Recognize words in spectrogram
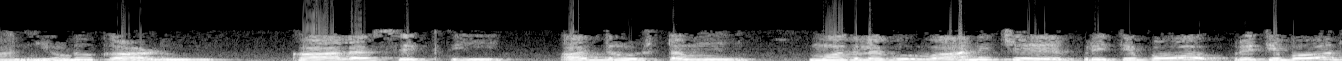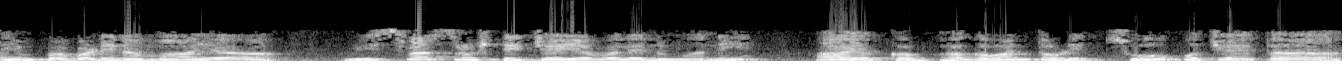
అన్యుడు కాడు. కాలశక్తి అదృష్టము మొదలగు వానిచే ప్రతిబో ప్రతిబోధింపబడిన మాయ విశ్వ సృష్టి చేయవలెను అని ఆ యొక్క భగవంతుడి చూపు చేత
